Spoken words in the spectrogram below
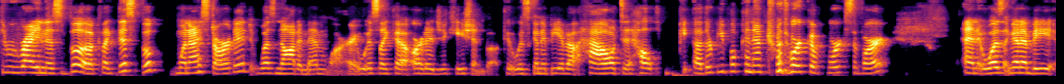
through writing this book like this book when i started was not a memoir. It was like an art education book. It was going to be about how to help p- other people connect with work of works of art. And it wasn't going to be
